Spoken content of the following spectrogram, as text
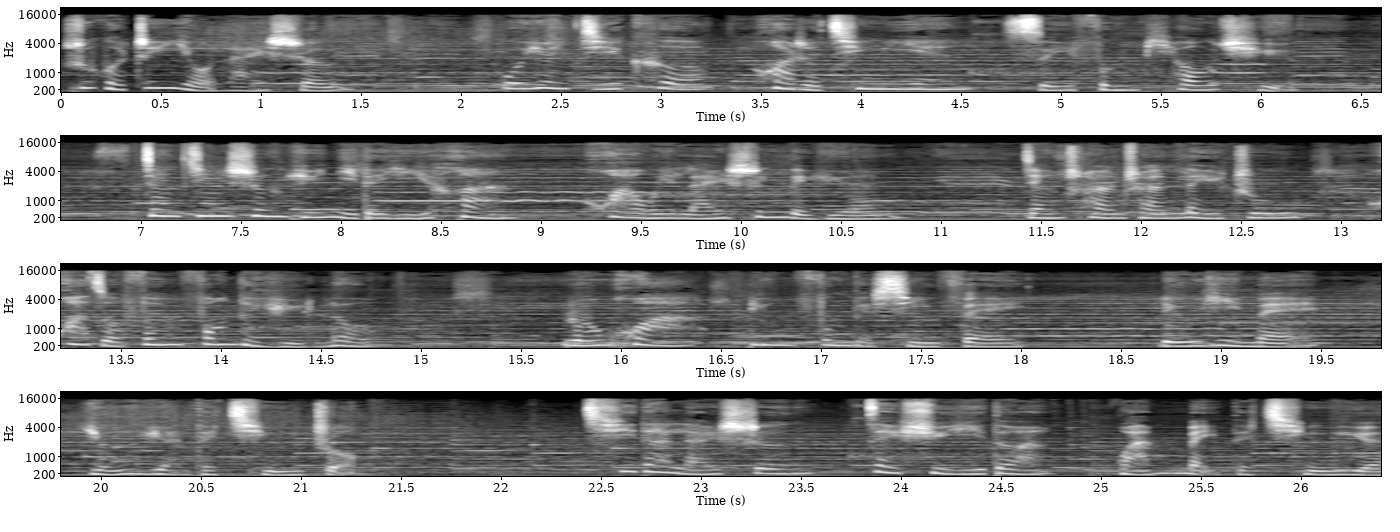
如果真有来生，我愿即刻化着青烟随风飘去。将今生与你的遗憾化为来生的缘，将串串泪珠化作芬芳的雨漏，融化冰封的心扉，留一枚永远的情种。期待来生再续一段完美的情缘。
